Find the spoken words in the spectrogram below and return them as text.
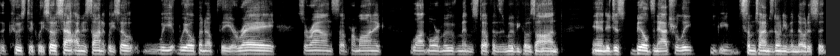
acoustically. So sound, I mean sonically. So we we open up the array, surround, subharmonic, a lot more movement and stuff as the movie goes on, and it just builds naturally. You, you sometimes don't even notice it.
